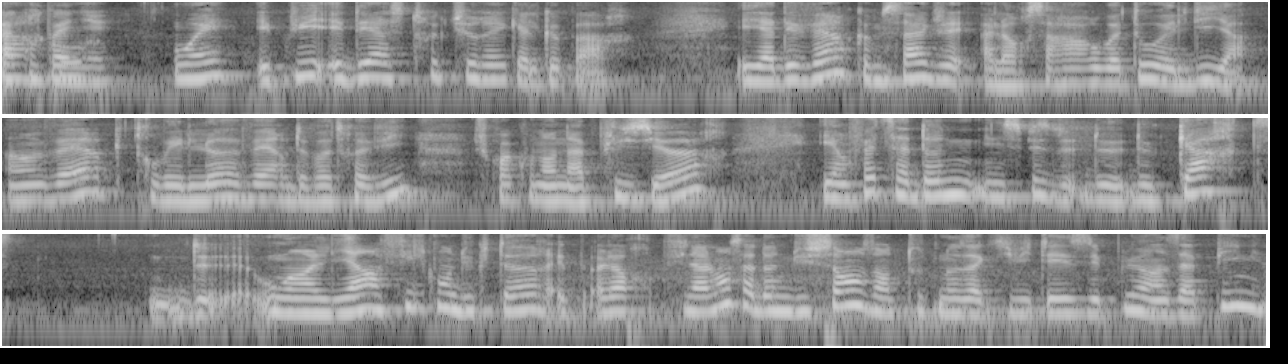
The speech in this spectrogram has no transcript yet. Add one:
accompagner. Oui, et puis aider à structurer quelque part. Et il y a des verbes comme ça que j'ai. Alors, Sarah Roubato, elle dit il y a un verbe, trouvez le verbe de votre vie. Je crois qu'on en a plusieurs. Et en fait, ça donne une espèce de, de- de carte de, ou un lien, un fil conducteur. Et alors, finalement, ça donne du sens dans toutes nos activités. C'est plus un zapping.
